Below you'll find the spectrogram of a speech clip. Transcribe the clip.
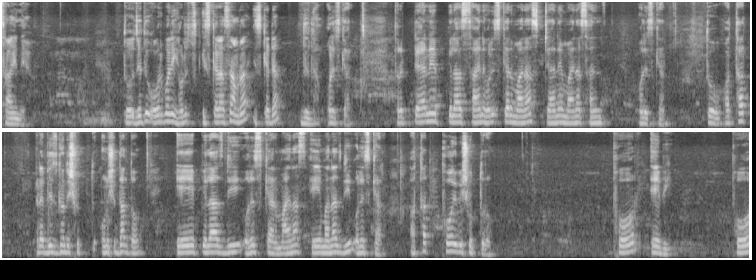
sine A. তো যেহেতু ওভার পারি হোল স্কোয়ার আছে, আমরা স্কোয়ারটা দিয়ে দিলাম হোল স্কোয়ার তাহলে tan A plus sine whole square minus tan A minus sine whole square তো অর্থাৎ এটা বীজগণিত অনুসিদ্ধান্ত A plus B whole square minus A minus B whole square অর্থাৎ ফোর বি সূত্র। Four A B four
